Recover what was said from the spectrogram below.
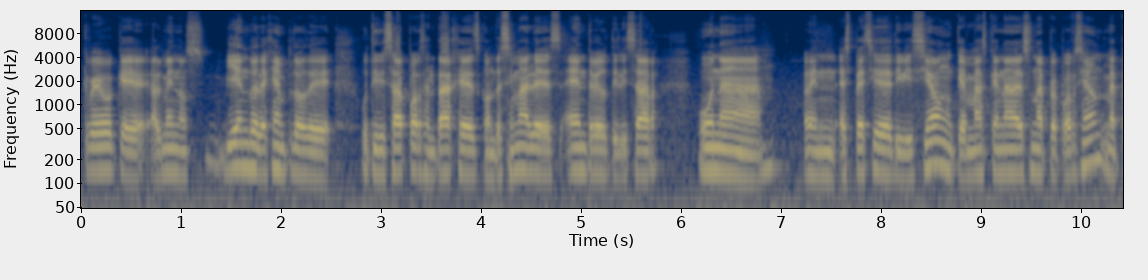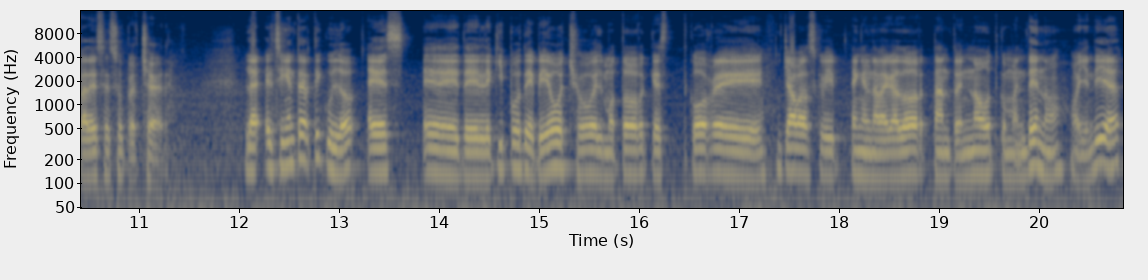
creo que al menos viendo el ejemplo de utilizar porcentajes con decimales entre utilizar una especie de división que más que nada es una proporción, me parece súper chévere. el siguiente artículo es eh, del equipo de B8, el motor que corre JavaScript en el navegador tanto en Node como en Deno hoy en día.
